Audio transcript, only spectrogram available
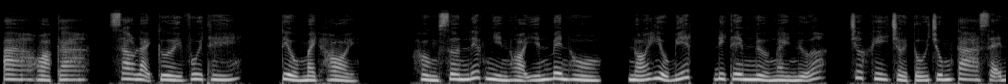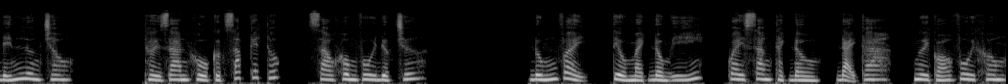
A Hòa ca, sao lại cười vui thế? Tiểu Mạch hỏi. Hồng Sơn liếc nhìn Hòa Yến bên hồ, nói hiểu biết, đi thêm nửa ngày nữa, trước khi trời tối chúng ta sẽ đến Lương Châu. Thời gian khổ cực sắp kết thúc, sao không vui được chứ? Đúng vậy, Tiểu Mạch đồng ý, quay sang Thạch Đầu, đại ca, người có vui không?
